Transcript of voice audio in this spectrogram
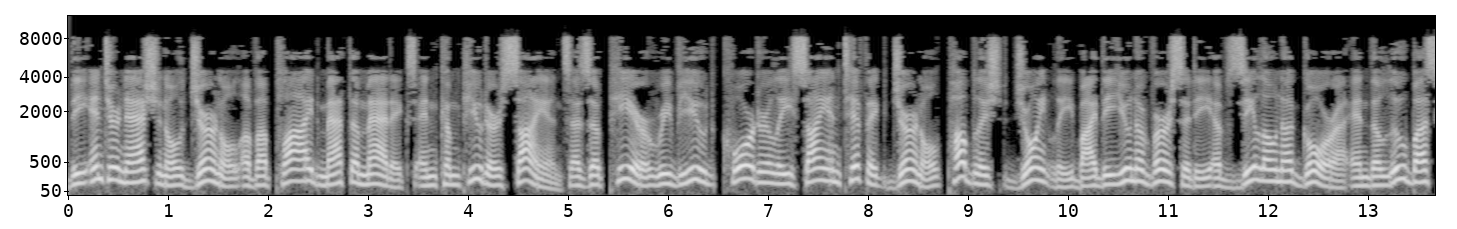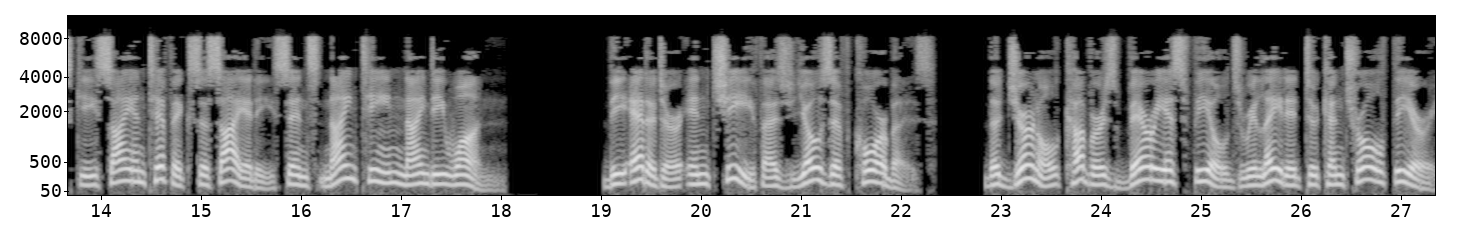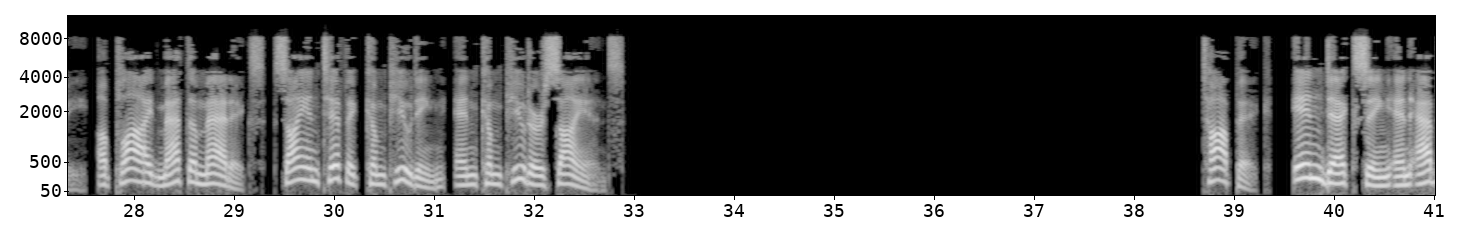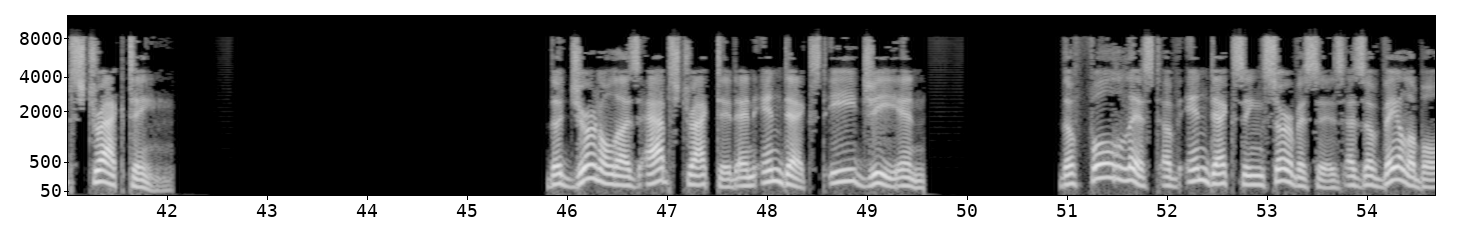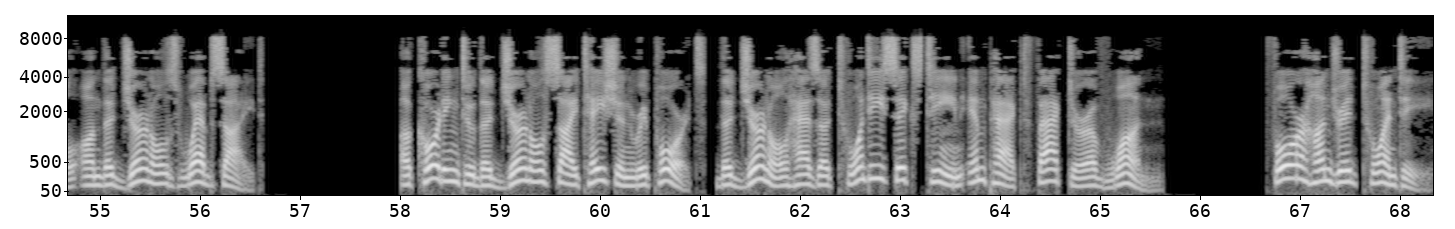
The International Journal of Applied Mathematics and Computer Science is a peer-reviewed quarterly scientific journal published jointly by the University of Zielona Góra and the Lubuskie Scientific Society since 1991. The editor-in-chief is Józef Korbicz. The journal covers various fields related to control theory, applied mathematics, scientific computing, and computer science. Topic: Indexing and abstracting. The journal is abstracted and indexed e.g. in the full list of indexing services is available on the journal's website. According to the Journal Citation Reports, the journal has a 2016 impact factor of 1.420.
